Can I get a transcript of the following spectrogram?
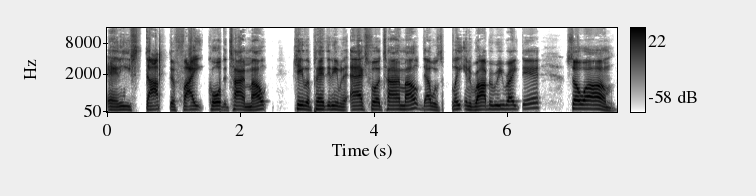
and he stopped the fight, called the timeout, Caleb Plant didn't even ask for a timeout. That was blatant robbery right there. So, um,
